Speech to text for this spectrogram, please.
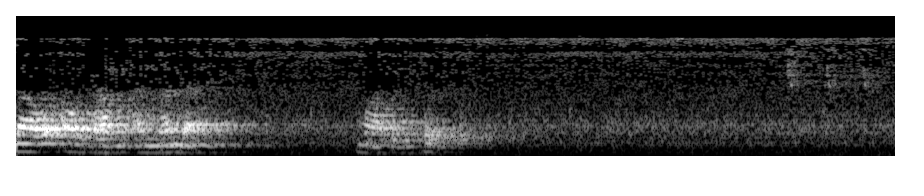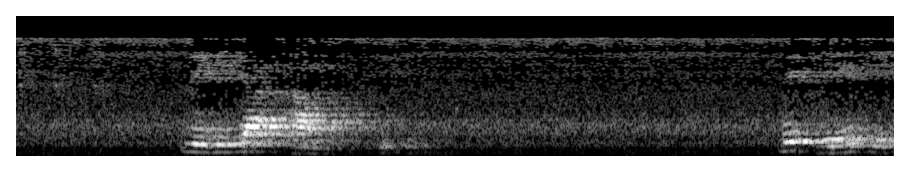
เราเอาธรรมอันนั้นแหละมาเป็นเครื่องวิริยะธรรมวิถีจิต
